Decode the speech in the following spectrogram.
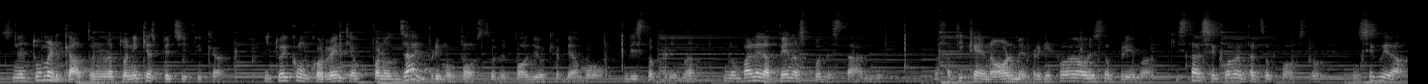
Se nel tuo mercato, nella tua nicchia specifica, i tuoi concorrenti occupano già il primo posto del podio che abbiamo visto prima, non vale la pena spodestarli la fatica è enorme perché come abbiamo visto prima, chi sta al secondo e al terzo posto inseguirà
